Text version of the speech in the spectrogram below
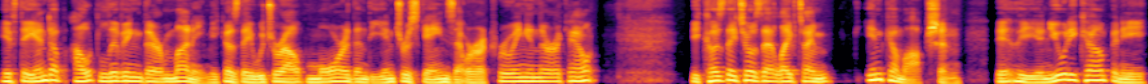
If they end up outliving their money because they withdraw out more than the interest gains that were accruing in their account, because they chose that lifetime income option, the, the annuity company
